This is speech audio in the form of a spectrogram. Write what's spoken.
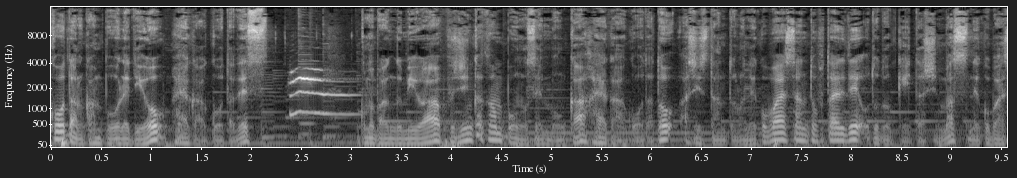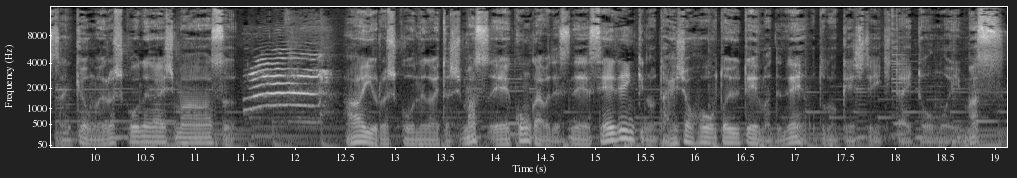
コータの漢方レディオ早川コータです。この番組は婦人科漢方の専門家早川コータとアシスタントの猫林さんと2人でお届けいたします。猫林さん今日もよろしくお願いします。はいよろしくお願いいたします、えー、今回はですね静電気の対処法というテーマでねお届けしていきたいと思います。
